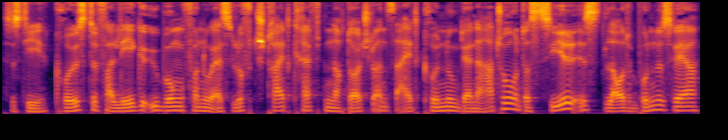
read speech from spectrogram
Es ist die größte Verlegeübung von US-Luftstreitkräften nach Deutschland seit Gründung der NATO und das Ziel ist laut Bundeswehr,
